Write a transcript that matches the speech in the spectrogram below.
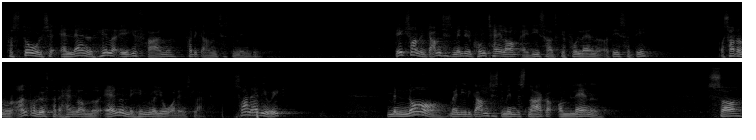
forståelse af landet heller ikke fremmed for det gamle testamente. Det er ikke sådan, at det gamle testamente kun taler om, at Israel skal få landet, og det er så det. Og så er der nogle andre løfter, der handler om noget andet med himmel og jord og den slags. Sådan er det jo ikke. Men når man i det gamle testamente snakker om landet, så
